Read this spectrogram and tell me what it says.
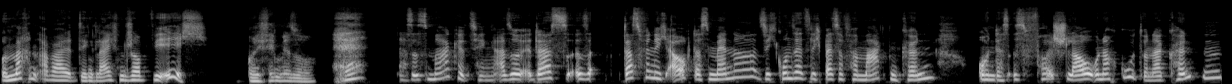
und machen aber den gleichen Job wie ich. Und ich denke mir so, hä? Das ist Marketing. Also das, das finde ich auch, dass Männer sich grundsätzlich besser vermarkten können und das ist voll schlau und auch gut. Und da könnten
